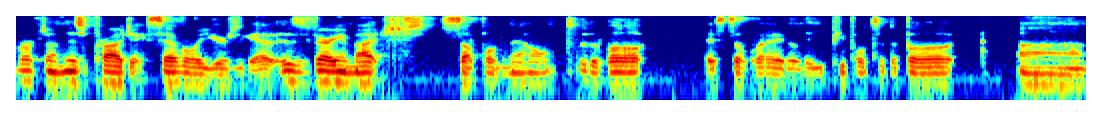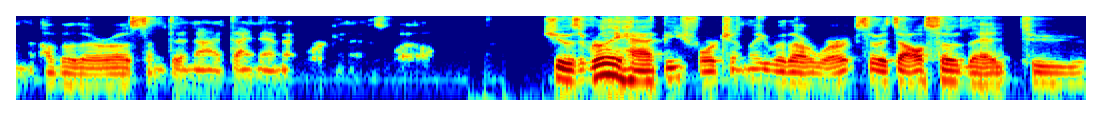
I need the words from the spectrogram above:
worked on this project several years ago, it was very much supplemental to the book. It's the way to lead people to the book, um, although there was some dynamic work in it as well. She was really happy, fortunately, with our work, so it's also led to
